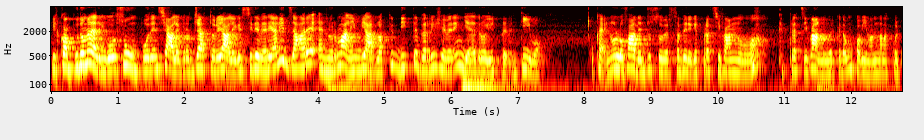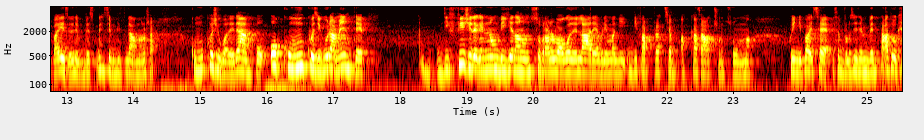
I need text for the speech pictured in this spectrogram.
il computo metrico su un potenziale progetto reale che si deve realizzare è normale inviarlo a più ditte per ricevere indietro il preventivo. ok, non lo fate giusto per sapere che prezzi fanno, che prezzi fanno perché da un po' vi mandano a quel paese se, se vi sgamano, cioè comunque ci vuole tempo o comunque sicuramente difficile che non vi chiedano un sopralluogo dell'area prima di, di far prezzi a, a, casaccio, insomma. Quindi poi se, se, ve lo siete inventato che,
